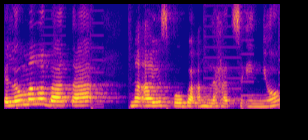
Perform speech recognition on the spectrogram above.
Hello mga bata! Maayos po ba ang lahat sa inyo?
